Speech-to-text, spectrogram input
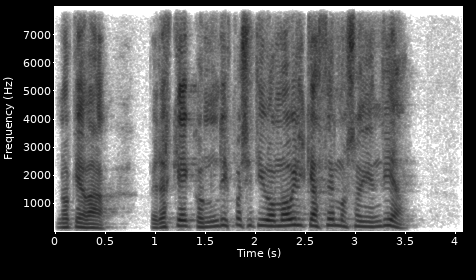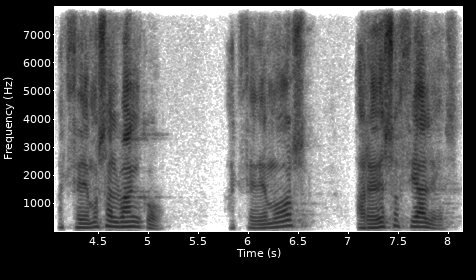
no que va. Pero es que con un dispositivo móvil, ¿qué hacemos hoy en día? Accedemos al banco, accedemos a redes sociales,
